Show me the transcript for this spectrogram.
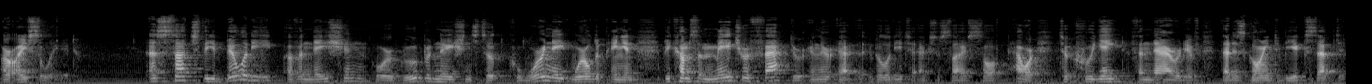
are isolated. As such, the ability of a nation or a group of nations to coordinate world opinion becomes a major factor in their uh, ability to exercise soft power, to create the narrative that is going to be accepted.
